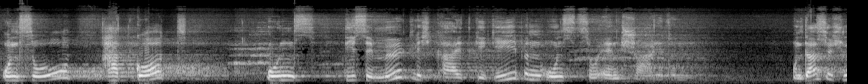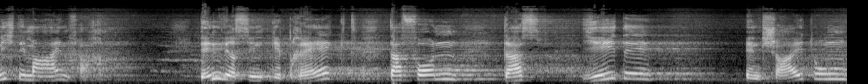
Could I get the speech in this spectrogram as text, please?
Und so hat Gott uns diese Möglichkeit gegeben, uns zu entscheiden. Und das ist nicht immer einfach. Denn wir sind geprägt davon, dass jede Entscheidung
